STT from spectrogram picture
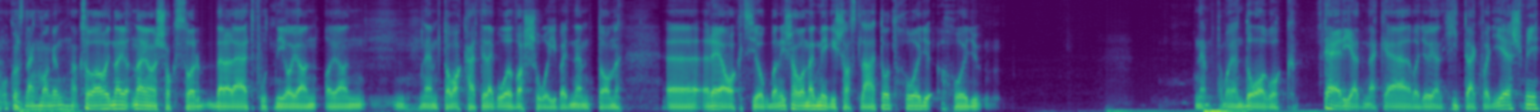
okoznánk magunknak. Szóval, hogy nagyon, nagyon sokszor bele lehet futni olyan, olyan nem tudom, akár tényleg olvasói, vagy nem tudom, reakciókban is, ahol meg mégis azt látod, hogy, hogy nem tudom, olyan dolgok terjednek el, vagy olyan hitek, vagy ilyesmi,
